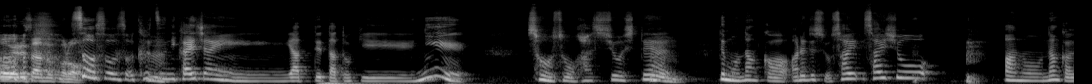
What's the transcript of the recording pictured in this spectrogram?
OL さんの頃。そうそうそう、普通に会社員やってた時に、そうそう、発症して、うん。でもなんか、あれですよ、最最初、あの、なんか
